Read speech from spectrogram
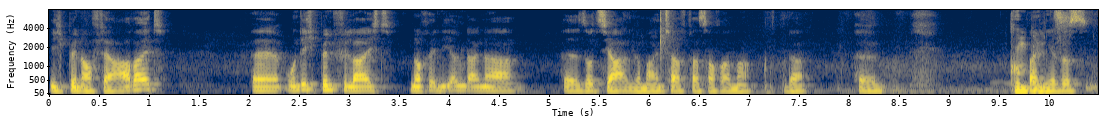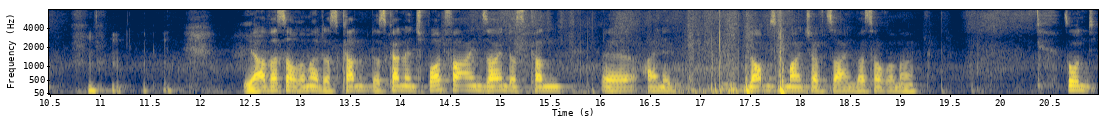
ich bin auf der Arbeit äh, und ich bin vielleicht noch in irgendeiner äh, sozialen Gemeinschaft, was auch immer. Oder äh, Kumpels. Bei mir ist es. ja, was auch immer. Das kann, das kann ein Sportverein sein, das kann eine Glaubensgemeinschaft sein, was auch immer. So, und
